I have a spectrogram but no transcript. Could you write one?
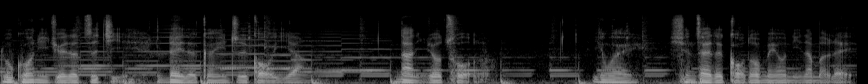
如果你觉得自己累得跟一只狗一样，那你就错了，因为现在的狗都没有你那么累。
